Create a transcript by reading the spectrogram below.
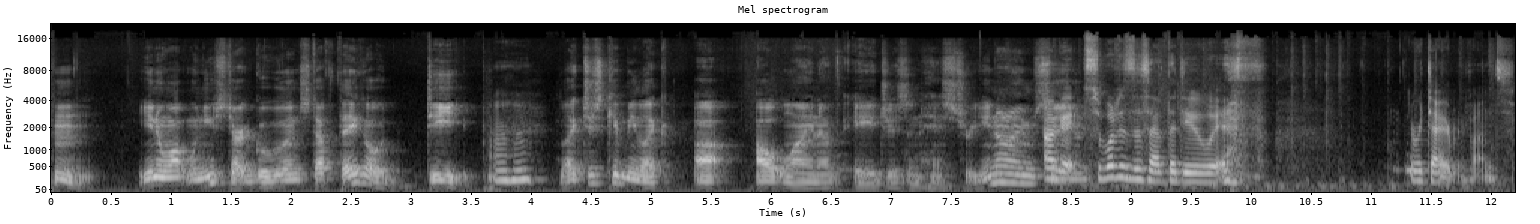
Hmm. You know what? When you start Googling stuff, they go deep. Mm-hmm. Like, just give me like a outline of ages in history. You know what I'm saying? Okay, so what does this have to do with retirement funds?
